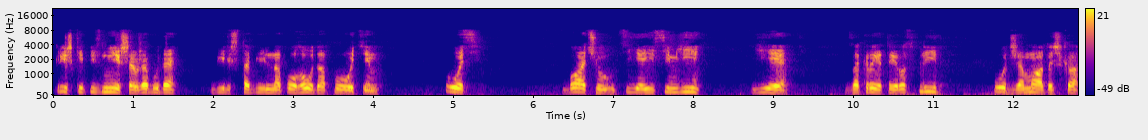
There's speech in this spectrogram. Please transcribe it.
трішки пізніше вже буде більш стабільна погода потім. Ось бачу у цієї сім'ї є закритий розплід. Отже, маточка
